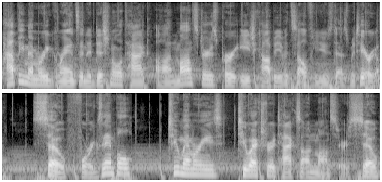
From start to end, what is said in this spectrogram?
Happy Memory grants an additional attack on monsters per each copy of itself used as material. So, for example, two memories, two extra attacks on monsters, so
